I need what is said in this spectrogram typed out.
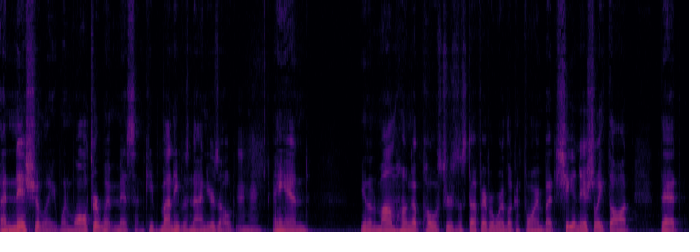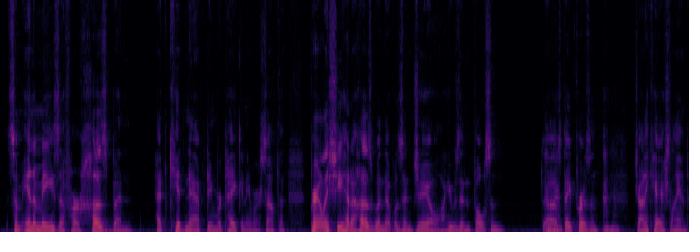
initially when Walter went missing, keep in mind he was nine years old, mm-hmm. and you know the mom hung up posters and stuff everywhere looking for him. But she initially thought that some enemies of her husband had kidnapped him or taken him or something. Apparently, she had a husband that was in jail. He was in Folsom uh, mm-hmm. State Prison, mm-hmm. Johnny Cashland,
